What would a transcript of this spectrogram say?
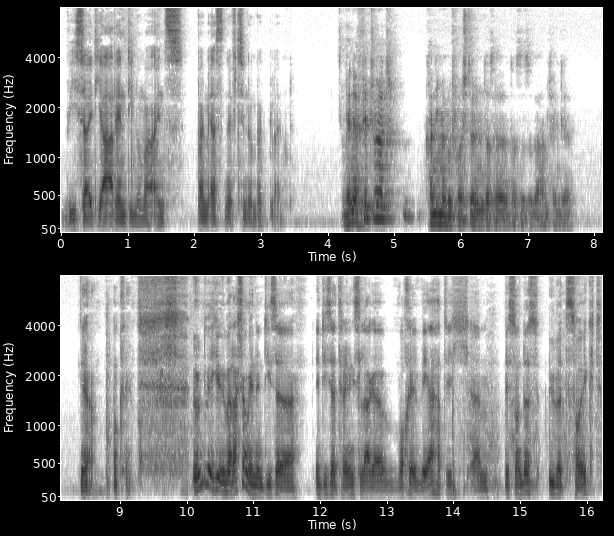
wie seit Jahren die Nummer eins beim ersten FC Nürnberg bleibt. Wenn er fit wird, kann ich mir gut vorstellen, dass er, dass er sogar anfängt. Ja, ja okay. Irgendwelche Überraschungen in dieser in dieser Trainingslagerwoche? Wer hat dich ähm, besonders überzeugt?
